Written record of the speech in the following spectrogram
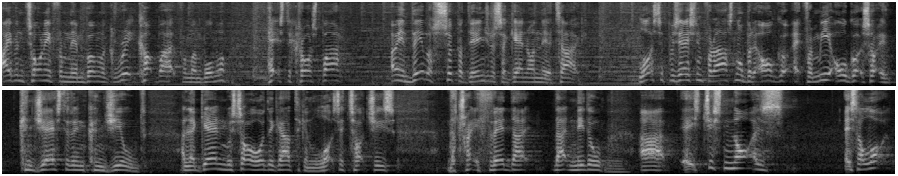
Ivan Toney from the Mbeumo, great cutback from Mbeumo, hits the crossbar. I mean, they were super dangerous again on the attack. Lots of possession for Arsenal, but it all got, for me, it all got sort of congested and congealed. And again, we saw Odegaard taking lots of touches. They're trying to thread that, that needle. Mm. Uh, it's just not as. It's a lot.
